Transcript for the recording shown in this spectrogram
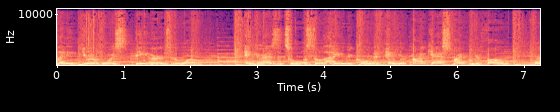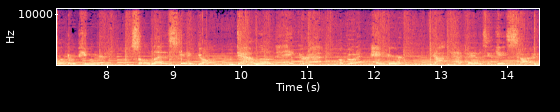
letting your voice be heard to the world. Anchor has the tools to allow you to record and edit your podcast right from your phone or computer. So let's get it going. Download the Anchor app or go to anchor.fm to get started.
